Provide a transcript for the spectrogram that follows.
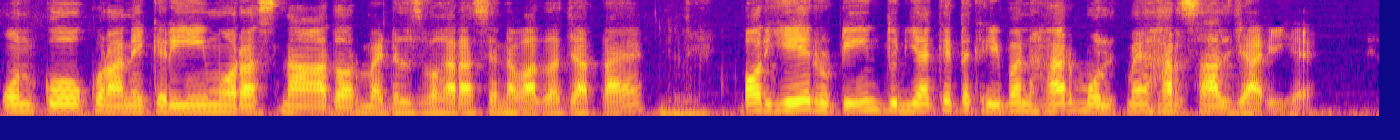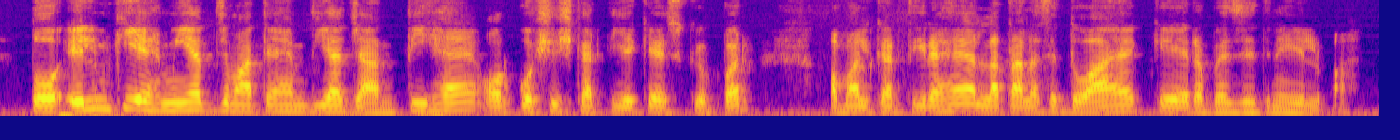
ان کو قرآن کریم اور اسناد اور میڈلز وغیرہ سے نوازا جاتا ہے۔ جی۔ اور یہ روٹین دنیا کے تقریباً ہر ملک میں ہر سال جاری ہے۔ تو علم کی اہمیت جماعت احمدیہ جانتی ہے اور کوشش کرتی ہے کہ اس کے اوپر عمل کرتی رہے۔ اللہ تعالیٰ سے دعا ہے کہ رب زدنی علم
